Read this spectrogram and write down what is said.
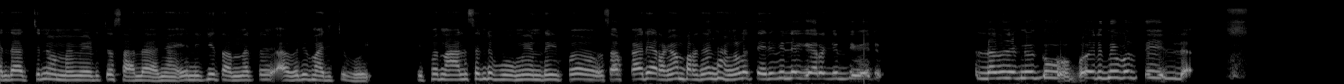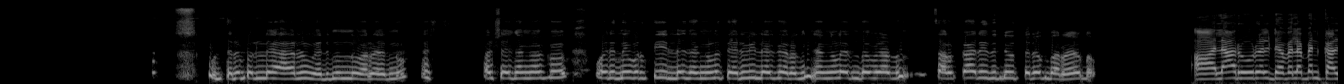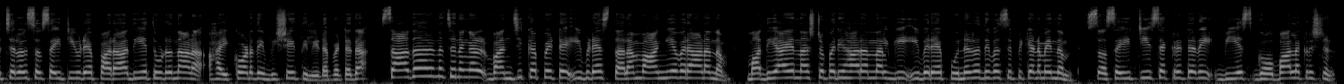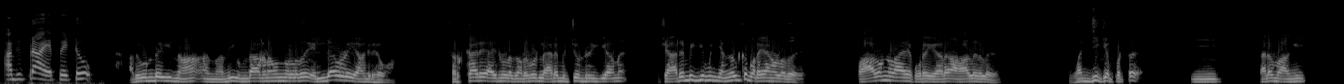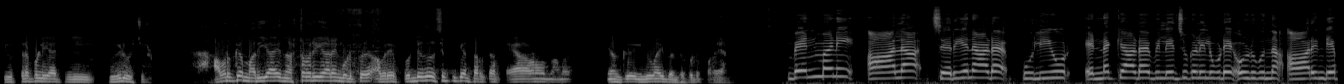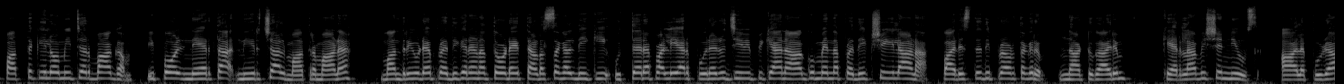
എന്റെ അച്ഛനും അമ്മയും മേടിച്ച സ്ഥലമാണ് ഞാൻ എനിക്ക് തന്നിട്ട് അവർ മരിച്ചുപോയി ഇപ്പൊ നാല് സെന്റ് ഭൂമിയുണ്ട്. ഇപ്പൊ സർക്കാർ ഇറങ്ങാൻ പറഞ്ഞാൽ ഞങ്ങൾ തെരുവിലേക്ക് ഇറങ്ങേണ്ടി വരും. അല്ലാതെ ഞങ്ങൾക്ക് ഒരു നിവൃത്തിയില്ല ഉത്തരപ്പള്ളി ആറ് വരുന്നെന്ന് പറയുന്നു. പക്ഷെ ഞങ്ങൾക്ക് ഒരു നിവൃത്തിയില്ല ഞങ്ങൾ തെരുവിലേക്ക് ഇറങ്ങും. ഞങ്ങൾ എന്തോ വേണം? സർക്കാർ ഇതിന്റെ ഉത്തരം പറയണം. ആല റൂറൽ ഡെവലപ്മെന്റ് കൾച്ചറൽ സൊസൈറ്റിയുടെ പരാതിയെ തുടർന്നാണ് ഹൈക്കോടതി വിഷയത്തിൽ ഇടപെട്ടത്. സാധാരണ ജനങ്ങൾ വഞ്ചിക്കപ്പെട്ട് ഇവിടെ സ്ഥലം വാങ്ങിയവരാണെന്നും മതിയായ നഷ്ടപരിഹാരം നൽകി ഇവരെ പുനരധിവസിപ്പിക്കണമെന്നും society secretary V S Gopalakrishnan അഭിപ്രായപ്പെട്ടു. അതുകൊണ്ട് ഈ നദി ഉണ്ടാകണമെന്നുള്ളത് എല്ലാവരുടെയും ആഗ്രഹമാണ്. സർക്കാർ അതിനുള്ള നടപടികൾ ആരംഭിച്ചുകൊണ്ടിരിക്കുകയാണ്. പക്ഷെ ആരംഭിക്കുമ്പോൾ ഞങ്ങൾക്ക് പറയാനുള്ളത് പാവങ്ങളായ കുറേയേറെ ആളുകൾ വഞ്ചിക്കപ്പെട്ട് ഈ സ്ഥലം വാങ്ങി ഈ ഉത്തരപ്പള്ളിയാറ്റിൽ വീട് വെച്ചിട്ടുണ്ട്. അവർക്ക് മതിയായ നഷ്ടപരിഹാരം കൊടുത്ത് അവരെ പുനരധിവസിപ്പിക്കാൻ സർക്കാർ തയ്യാറാവണമെന്നാണ് ഞങ്ങൾക്ക് ഇതുമായി ബന്ധപ്പെട്ട് പറയാൻ വെൺമണി ആല ചെറിയനാട് പുലിയൂർ എണ്ണക്കാട് വില്ലേജുകളിലൂടെ ഒഴുകുന്ന ആറിന്റെ പത്ത് കിലോമീറ്റർ ഭാഗം ഇപ്പോൾ നേർത്ത നീർച്ചാൽ മാത്രമാണ്. മന്ത്രിയുടെ പ്രതികരണത്തോടെ തടസ്സങ്ങൾ നീക്കി ഉത്തരപ്പള്ളിയാർ പുനരുജ്ജീവിപ്പിക്കാനാകുമെന്ന പ്രതീക്ഷയിലാണ് പരിസ്ഥിതി പ്രവർത്തകരും നാട്ടുകാരും. Kerala vision news Alappuzha.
